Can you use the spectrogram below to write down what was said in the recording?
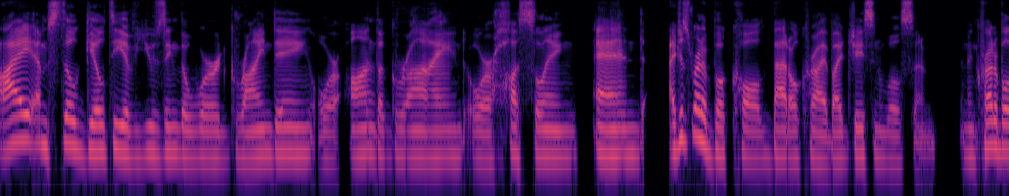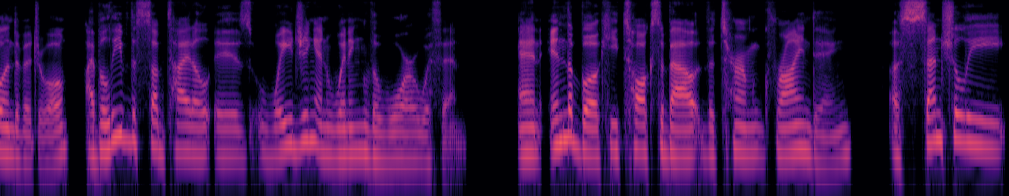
I am still guilty of using the word grinding or on the grind or hustling. And I just read a book called Battle Cry by Jason Wilson, an incredible individual. I believe the subtitle is Waging and Winning the War Within. And in the book, he talks about the term grinding, essentially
